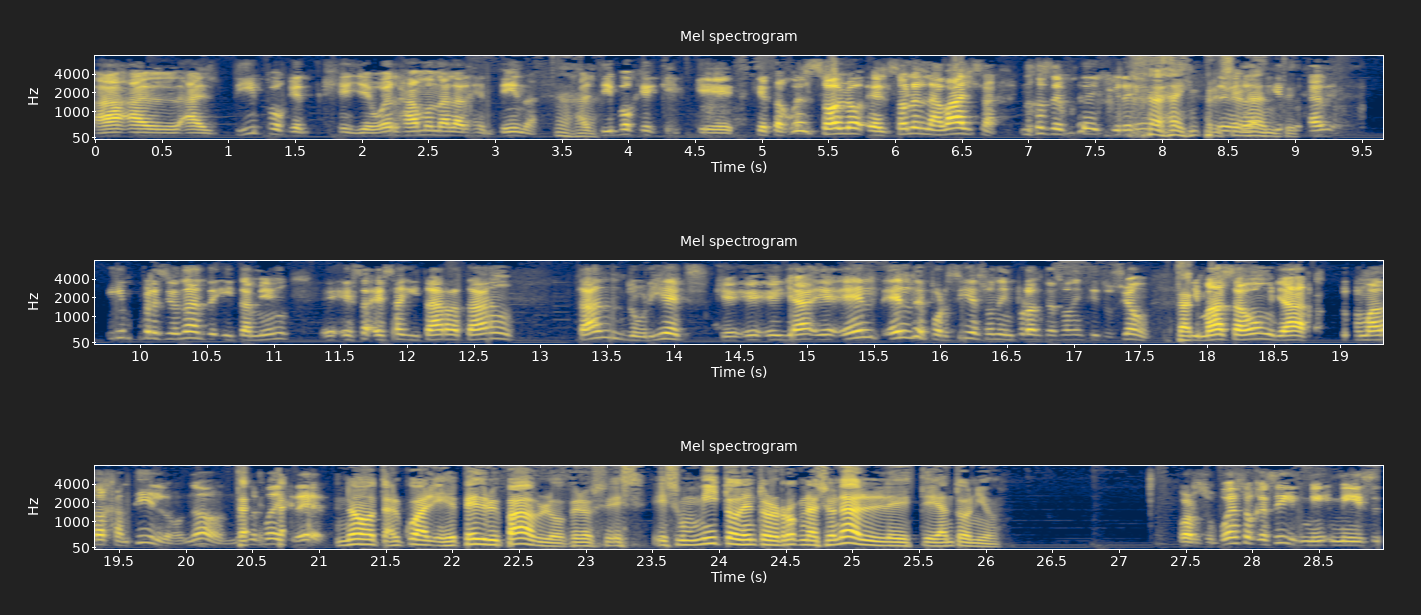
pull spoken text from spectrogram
a- al, al tipo que, que llevó el Hammond a la Argentina, Ajá. al tipo que, que, que, tocó el solo, el solo en la balsa, no se puede creer. Verdad Impresionante. impresionante, y también eh, esa, esa guitarra tan tan Durietz, que eh, eh, ya, eh, él, él de por sí es una impronta, es una institución, y más aún ya sumado a Cantilo, no, no se puede creer. No, tal cual, eh, Pedro y Pablo, pero es- es, es un mito dentro del rock nacional, este Antonio. Por supuesto que sí, mi- mis,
